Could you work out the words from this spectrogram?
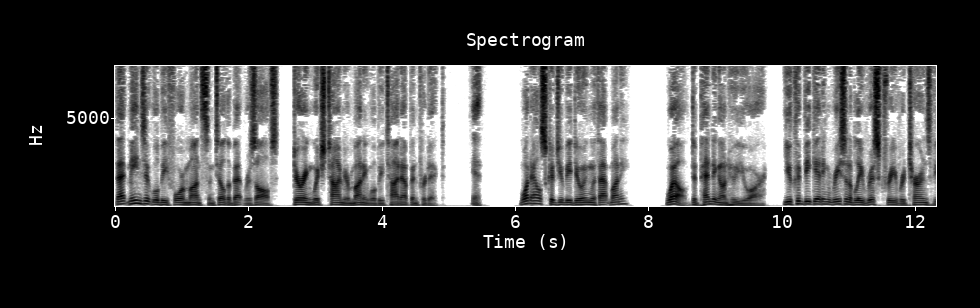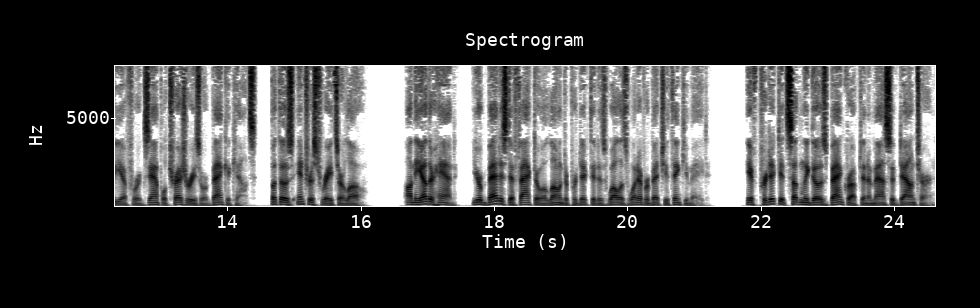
That means it will be four months until the bet resolves, during which time your money will be tied up in Predict. It. What else could you be doing with that money? Well, depending on who you are, you could be getting reasonably risk free returns via, for example, treasuries or bank accounts, but those interest rates are low. On the other hand, your bet is de facto a loan to Predictit as well as whatever bet you think you made. If Predictit suddenly goes bankrupt in a massive downturn,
